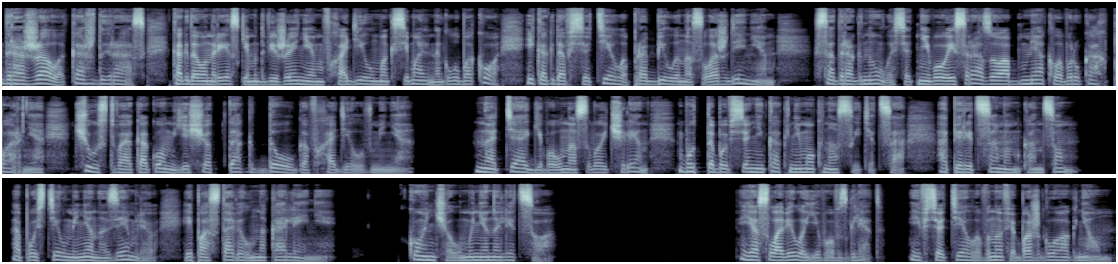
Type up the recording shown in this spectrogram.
Дрожала каждый раз, когда он резким движением входил максимально глубоко, и когда все тело пробило наслаждением, содрогнулась от него и сразу обмякла в руках парня, чувствуя, как он еще так долго входил в меня. Натягивал на свой член, будто бы все никак не мог насытиться, а перед самым концом опустил меня на землю и поставил на колени. Кончил мне на лицо. Я словила его взгляд, и все тело вновь обожгло огнем.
